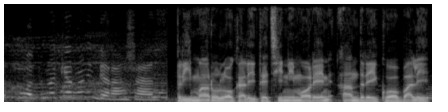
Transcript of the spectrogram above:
acolo, până chiar nu ne deranjează. Primarul localității Nimoreni, Andrei Cobali,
